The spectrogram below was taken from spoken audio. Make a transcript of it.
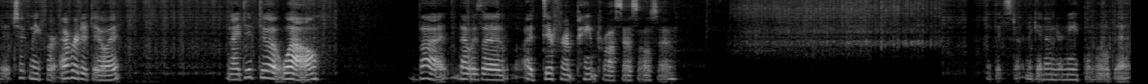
It took me forever to do it. And I did do it well. But that was a, a different paint process also. Think it's starting to get underneath a little bit.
